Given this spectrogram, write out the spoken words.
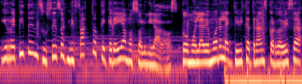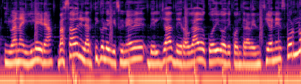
y repiten sucesos nefastos que creíamos olvidados, como la demora de la activista trans cordobesa Ivana Aguilera, basado en el artículo 19 del ya derogado Código de Contravenciones por no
